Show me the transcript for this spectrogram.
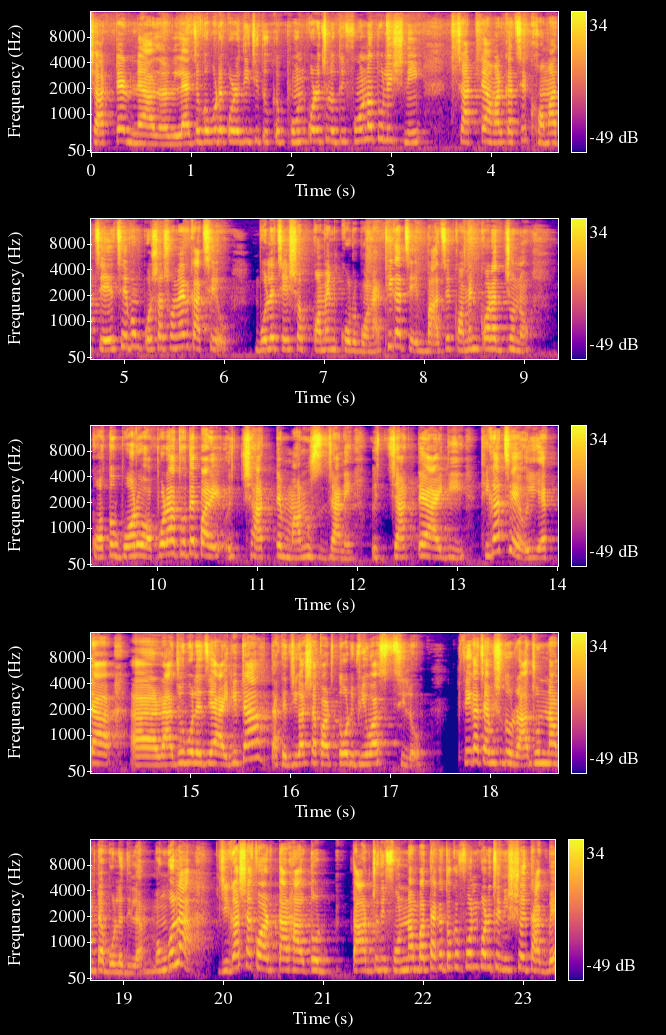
চারটে ল্যাজে গোবরে করে দিয়েছি, তোকে ফোন করেছিল, তুই ফোনও তুলিসনি। চারটে আমার কাছে ক্ষমা চেয়েছে এবং প্রশাসনের কাছেও বলেছে, এসব কমেন্ট করব না। ঠিক আছে, বাজে কমেন্ট করার জন্য কত বড় অপরাধ হতে পারে, ওই চারটে মানুষ জানে, ওই চারটে আইডি ঠিক আছে, ওই একটা রাজু বলে যে আইডিটা তাকে জিজ্ঞাসা কর, তোর ভিউয়ার্স ছিল। ঠিক আছে, আমি শুধু রাজুর নামটা বলে দিলাম। মঙ্গলা, জিজ্ঞাসা কর, তার হাল, তোর, তার যদি ফোন নাম্বার থাকে, তোকে ফোন করেছে, নিশ্চয়ই থাকবে।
